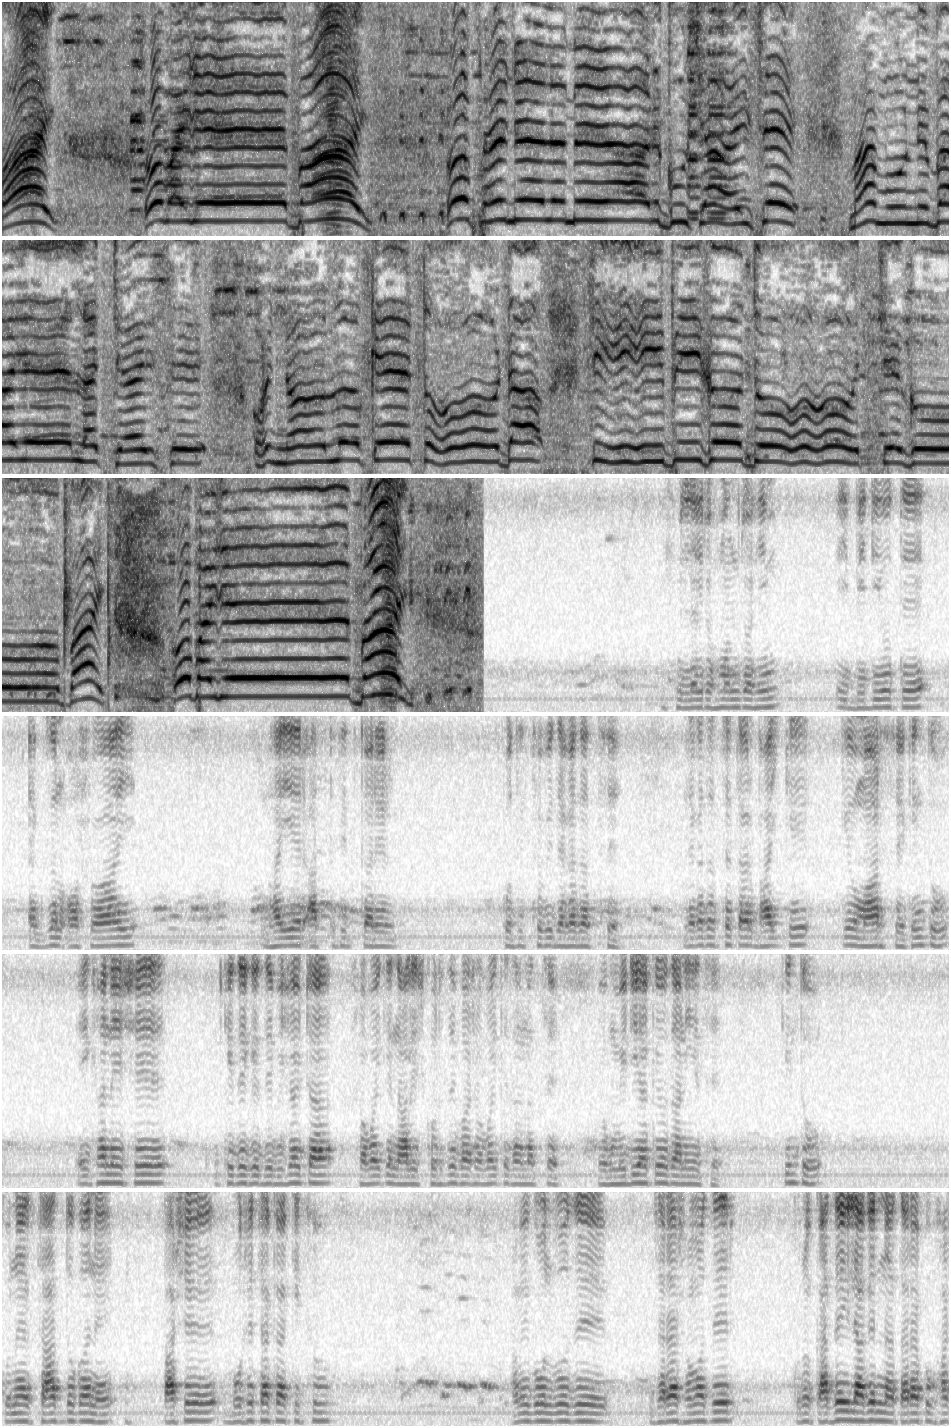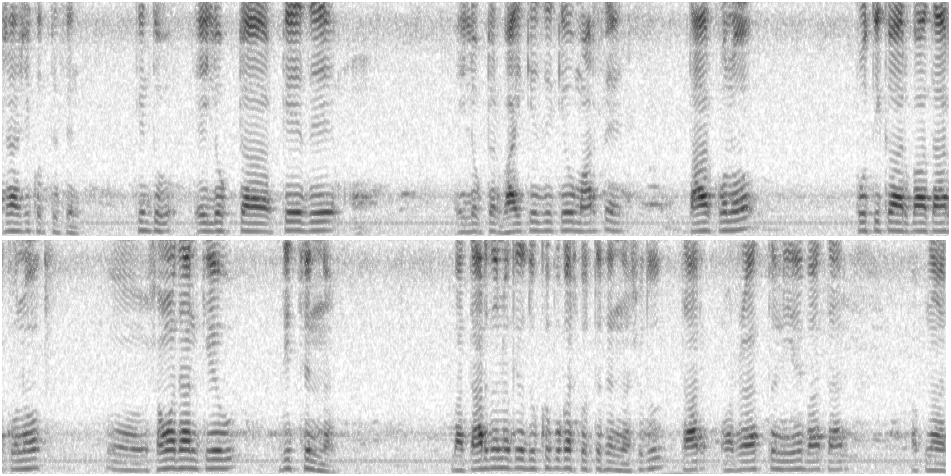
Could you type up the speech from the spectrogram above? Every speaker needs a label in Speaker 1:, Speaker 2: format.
Speaker 1: ভাই, ও ভাই রে ভাই, ও ফেনেল মে আর গুছাইছে, মামুন ভাইয়ে লাচাইছে অন্য লোকে তো ডাও সিবি গো গো ভাই, ও ভাই রে ভাই।
Speaker 2: রহমান রহিম। এই ভিডিওতে একজন অসহায় ভাইয়ের আত্মচিৎকারের প্রতিচ্ছবি দেখা যাচ্ছে। দেখা যাচ্ছে তার ভাইকে কেউ মারছে, কিন্তু এইখানে সে কেঁদে কেঁদে বিষয়টা সবাইকে নালিশ করছে বা সবাইকে জানাচ্ছে এবং মিডিয়াকেও জানিয়েছে। কিন্তু কোনো এক চার দোকানে পাশে বসে থাকা কিছু, আমি বলব যে যারা সমাজের কোনো কাজেই লাগেন না, তারা খুব হাসাহাসি করতেছেন। কিন্তু এই লোকটাকে যে, এই লোকটার ভাইকে যে কেউ মারছে, তার কোনো প্রতিকার বা তার কোনো সমাধান কেউ দিচ্ছেন না বা তার জন্য কেউ দুঃখ প্রকাশ করতেছেন না। শুধু তার অসহায়ত্ব নিয়ে বা তার আপনার,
